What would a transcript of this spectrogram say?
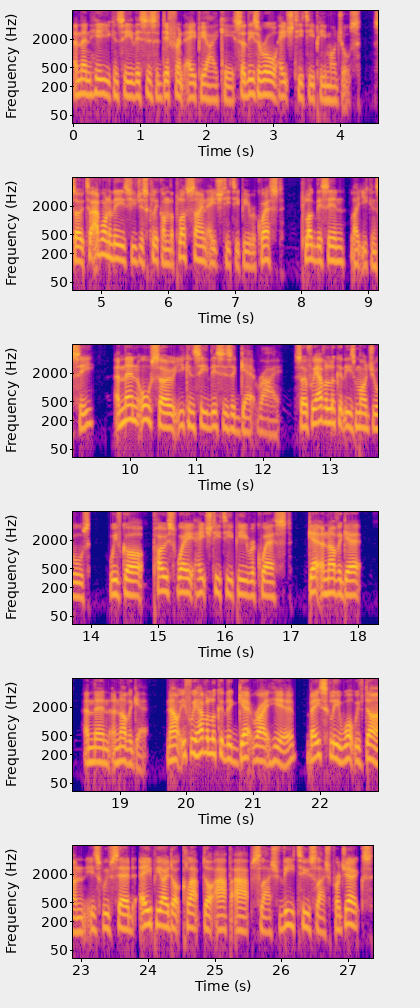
And then here you can see this is a different API key. So these are all HTTP modules. So to add one of these, you just click on the plus sign HTTP request, plug this in like you can see, and then also you can see this is a get right. So if we have a look at these modules, we've got post wait HTTP request, get another get, and then another get. Now, if we have a look at the get right here, basically what we've done is we've said api.klap.app app slash v2 slash projects,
